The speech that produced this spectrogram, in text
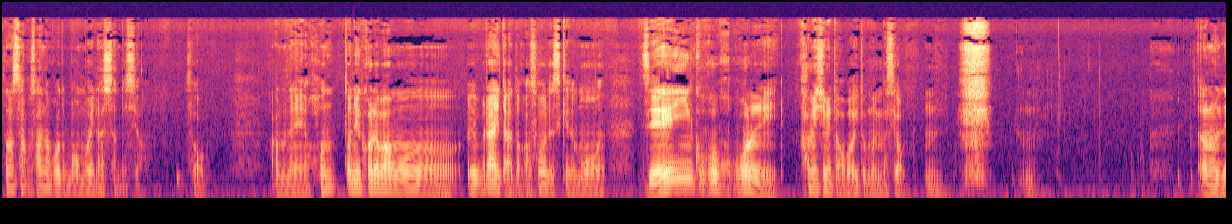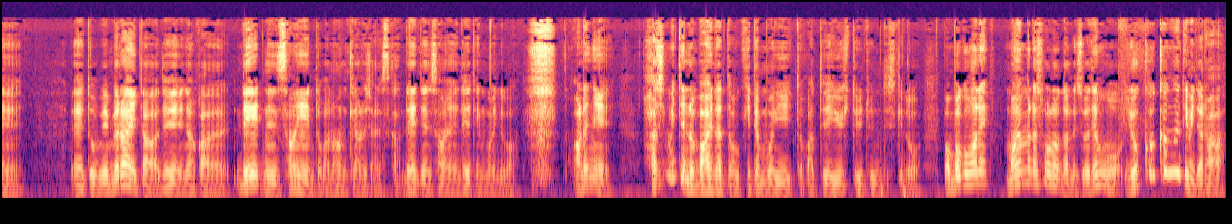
その佐古さんの言葉を思い出したんですよ。そう。あのね、本当にこれはもう、ウェブライターとかそうですけども、全員ここ心に噛み締めた方がいいと思いますよ。うん。あのね、えっ、ー、と、ウェブライターで、なんか、0.3円とかの案件あるじゃないですか。0.3円、0.5円とか。あれね、初めての場合だったら受けてもいいとかっていう人いるんですけど、まあ、僕はね、前までそうだったんですよ。でも、よく考えてみたら、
